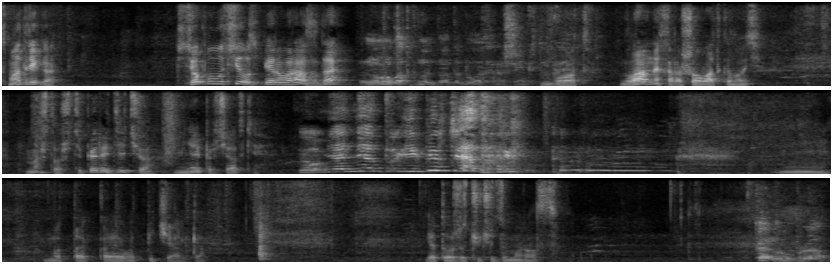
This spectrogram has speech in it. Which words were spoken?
Смотри-ка. Все получилось с первого раза, да? Ну, воткнуть надо было хорошенько. Вот. Главное хорошо воткнуть. Ну что ж, теперь иди, что, меняй перчатки. Но у меня нет других перчаток. Вот такая вот печалька. Я тоже чуть-чуть заморался. Камеру убрал.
